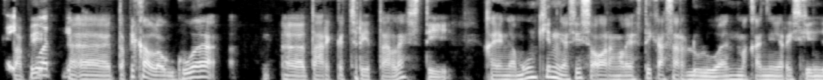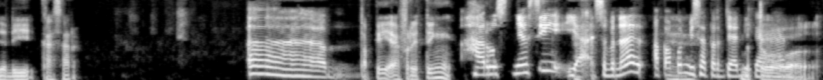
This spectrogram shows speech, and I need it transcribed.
keikut tapi gitu. eh, tapi kalau gue eh, tarik ke cerita Lesti kayak nggak mungkin gak sih seorang Lesti kasar duluan makanya Rizky jadi kasar Em, tapi everything harusnya sih ya sebenarnya apa pun Ya, bisa terjadi kan. betul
